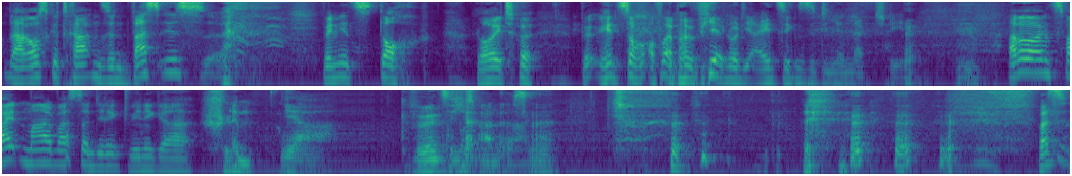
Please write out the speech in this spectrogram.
da rausgetraten sind, was ist, wenn jetzt doch Leute, wenn jetzt doch auf einmal wir nur die Einzigen sind, die hier nackt stehen. Aber beim zweiten Mal war es dann direkt weniger schlimm. Ja. Gewöhnt sich an alles, sagen. ne? Was,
